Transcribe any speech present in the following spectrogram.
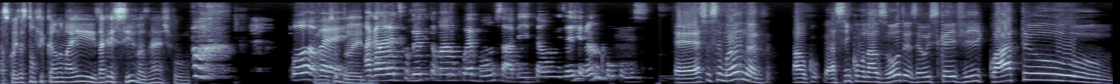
as coisas estão ficando mais agressivas, né? Tipo. Porra, velho. A galera descobriu que tomar no cu é bom, sabe? Então, exagerando um pouco nisso. É, essa semana assim como nas outras, eu escrevi quatro,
